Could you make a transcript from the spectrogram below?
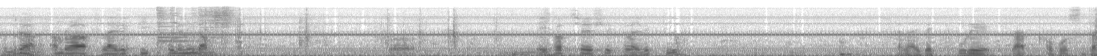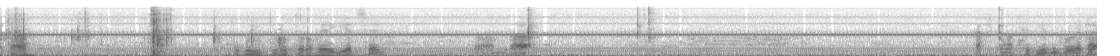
বন্ধুরা, আমরা ফ্লাইব্যাকটি খুলে নিলাম। তো এই হচ্ছে সেই ফ্লাইব্যাকটি ফ্লাইব্যাক পুড়ে তার অবস্থাটা খুবই গুরুতর হয়ে গিয়েছে। তো আমরা কাস্টমারকে দিয়ে দিব এটা।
